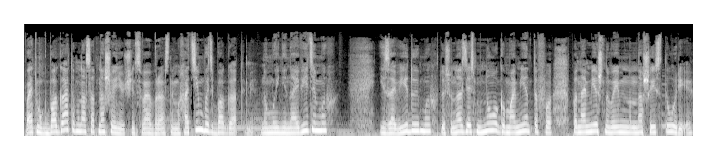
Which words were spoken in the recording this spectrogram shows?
Поэтому к богатым у нас отношения очень своеобразные. Мы хотим быть богатыми, но мы ненавидим их и завидуем их. То есть у нас здесь много моментов э, понамешанного именно нашей истории.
